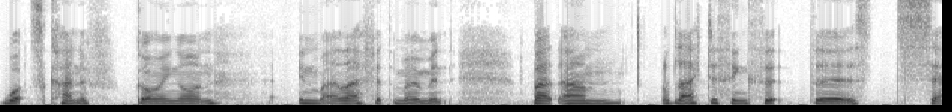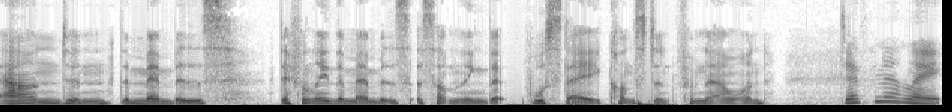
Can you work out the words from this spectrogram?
what's kind of going on in my life at the moment. But um, I'd like to think that the sound and the members, definitely the members, are something that will stay constant from now on. Definitely.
